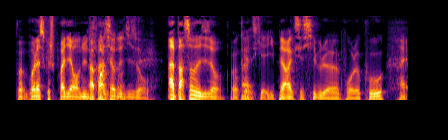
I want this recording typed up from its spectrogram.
voilà ce que je pourrais dire en une à phrase. À partir de 10 euros. À partir de 10 euros. Ok, ce qui est hyper accessible euh, pour le coup. Ouais.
